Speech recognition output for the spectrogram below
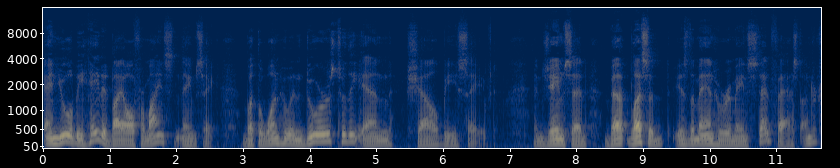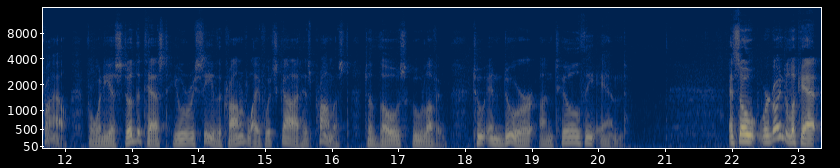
And you will be hated by all for my name's sake, but the one who endures to the end shall be saved. And James said, Blessed is the man who remains steadfast under trial, for when he has stood the test, he will receive the crown of life which God has promised to those who love him, to endure until the end. And so we're going to look at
